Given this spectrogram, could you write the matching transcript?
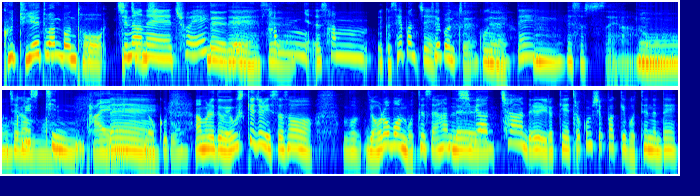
그 뒤에도 한 번 더 지난해 2010... 초에 네, 네, 3, 네. 3 그러니까 세 번째 세 번째 공연할 네. 때 음. 했었어요. 어, 제가 크리스틴 뭐, 다에 네. 역으로 아무래도 외국 스케줄이 있어서 뭐 여러 번 못했어요. 한 네. 10여 차 늘 이렇게 조금씩밖에 못했는데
